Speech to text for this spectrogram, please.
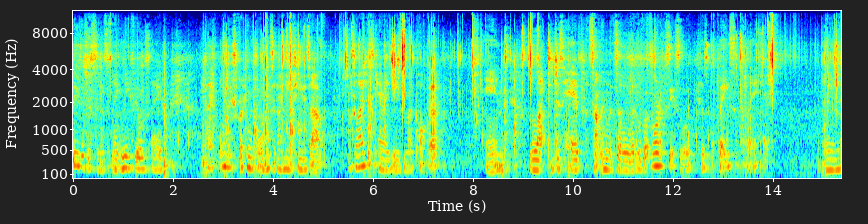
These are just things that make me feel safe. I have all these freaking coins that I need to use up. So I just carry these in my pocket and like to just have something that's a little bit more accessible because basically when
